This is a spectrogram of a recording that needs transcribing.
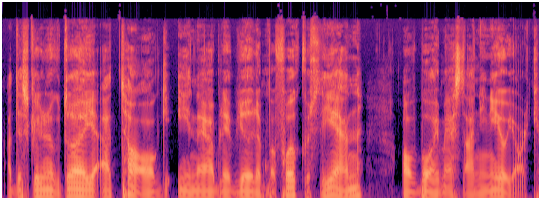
att det skulle nog dröja ett tag innan jag blev bjuden på frukost igen av borgmästaren i New York.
